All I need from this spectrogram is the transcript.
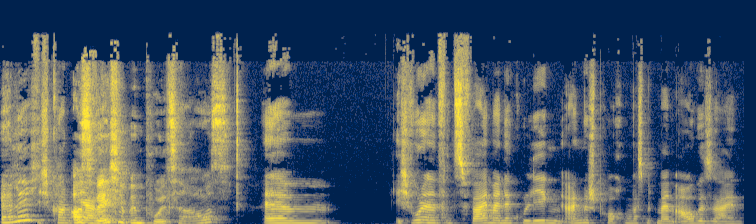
Ehrlich? Ich konnte Aus ja, welchem Impuls heraus? ähm, ich wurde dann von zwei meiner Kollegen angesprochen, was mit meinem Auge sei.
